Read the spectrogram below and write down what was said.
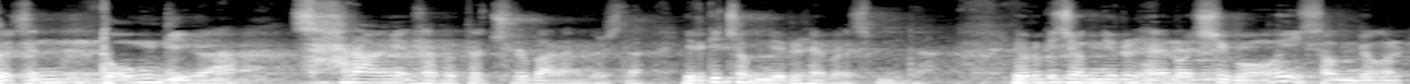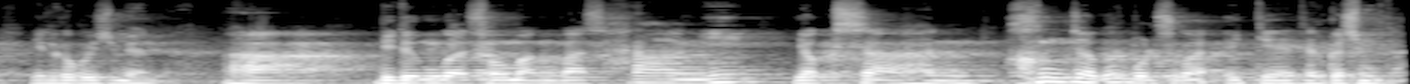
그것은 동기가 사랑에서부터 출발한 것이다. 이렇게 정리를 해봤습니다. 이렇게 정리를 해놓으시고 이 성경을 읽어보시면 아 믿음과 소망과 사랑이 역사한 흔적을 볼 수가 있게 될 것입니다.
